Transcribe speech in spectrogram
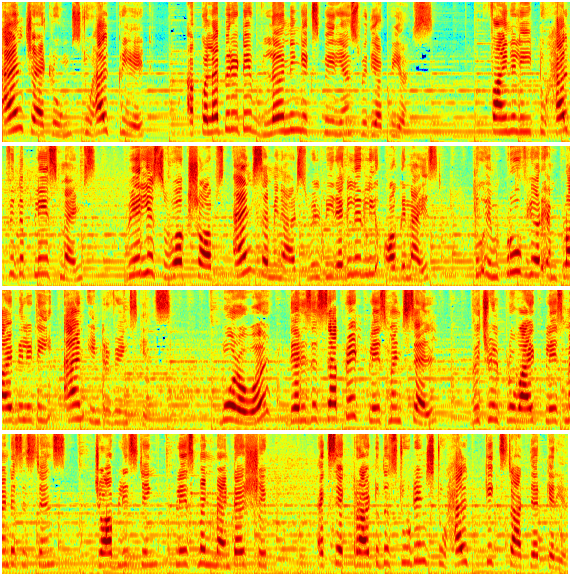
and chat rooms to help create a collaborative learning experience with your peers. Finally, to help with the placements, various workshops and seminars will be regularly organized to improve your employability and interviewing skills. Moreover, there is a separate placement cell which will provide placement assistance, job listing, placement mentorship, etc. to the students to help kickstart their career.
